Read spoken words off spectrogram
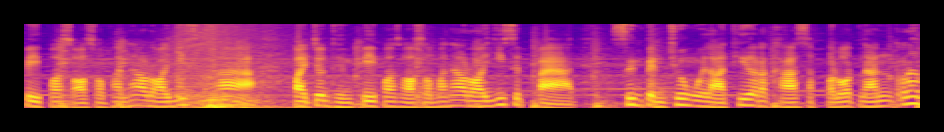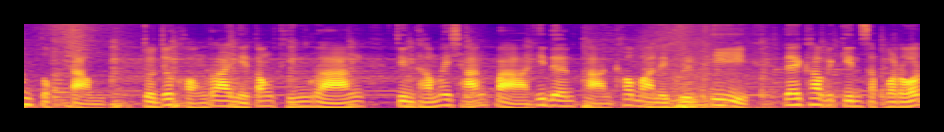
ปี พศ 2525 ไปจนถึงปีพศ 2528 ซึ่งเป็นช่วงเวลาที่ราคาสับปะรดนั้นเริ่มตกต่ำจนเจ้าของไร่เนี่ยต้องทิ้งร้าง จึงทำให้ช้างป่าที่เดินผ่านเข้ามาในพื้นที่ ได้เข้าไปกินสับปะรด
